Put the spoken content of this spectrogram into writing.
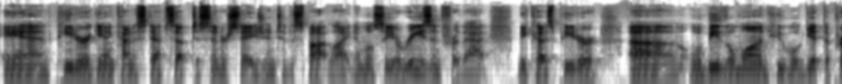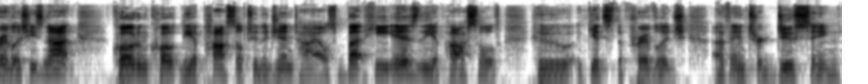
and Peter again kind of steps up to center stage into the spotlight, and we'll see a reason for that because Peter um, will be the one who will get the privilege. He's not quote unquote the apostle to the Gentiles, but he is the apostle who gets the privilege of introducing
